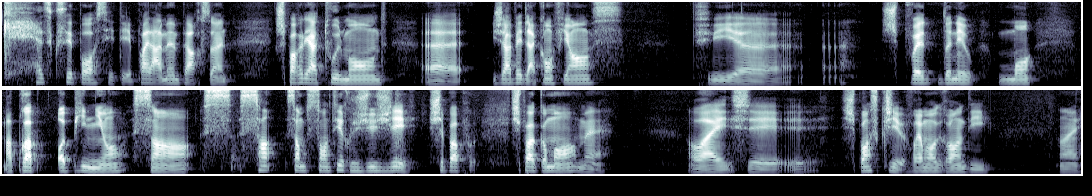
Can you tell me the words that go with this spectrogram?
Qu'est-ce qui s'est passé? T'es pas la même personne. Je parlais à tout le monde, j'avais de la confiance. Puis, euh, je pouvais donner mon, ma propre opinion sans, sans, sans, me sentir jugé. Je sais pas, je sais pas comment, mais ouais, je pense que j'ai vraiment grandi. Ouais,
